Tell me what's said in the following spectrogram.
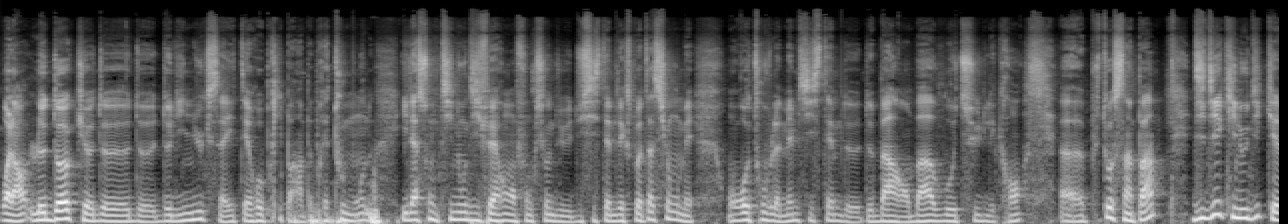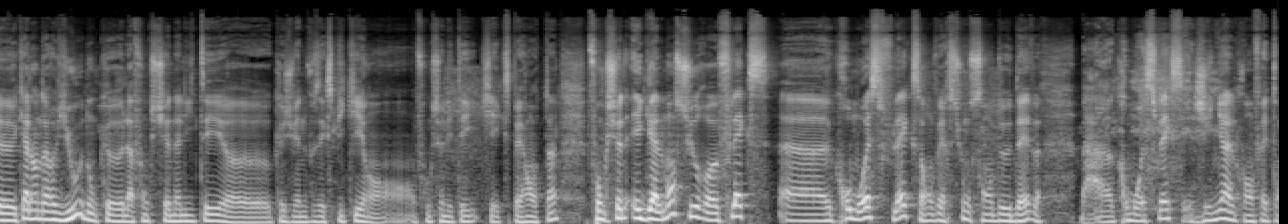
voilà, le doc de, Linux a été repris par à peu près tout le monde. Il a son petit nom différent en fonction du, système d'exploitation, mais on retrouve le même système de, barre en bas ou au-dessus de l'écran. Euh, plutôt sympa. Didier qui nous dit que Calendar View, donc euh, la fonctionnalité euh, que je viens de vous expliquer en, fonctionnalité qui est expérimentale, fonctionne également sur Flex, Chrome OS Flex en version 102 dev. Bah, Chrome OS Flex, c'est génial quand en fait.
